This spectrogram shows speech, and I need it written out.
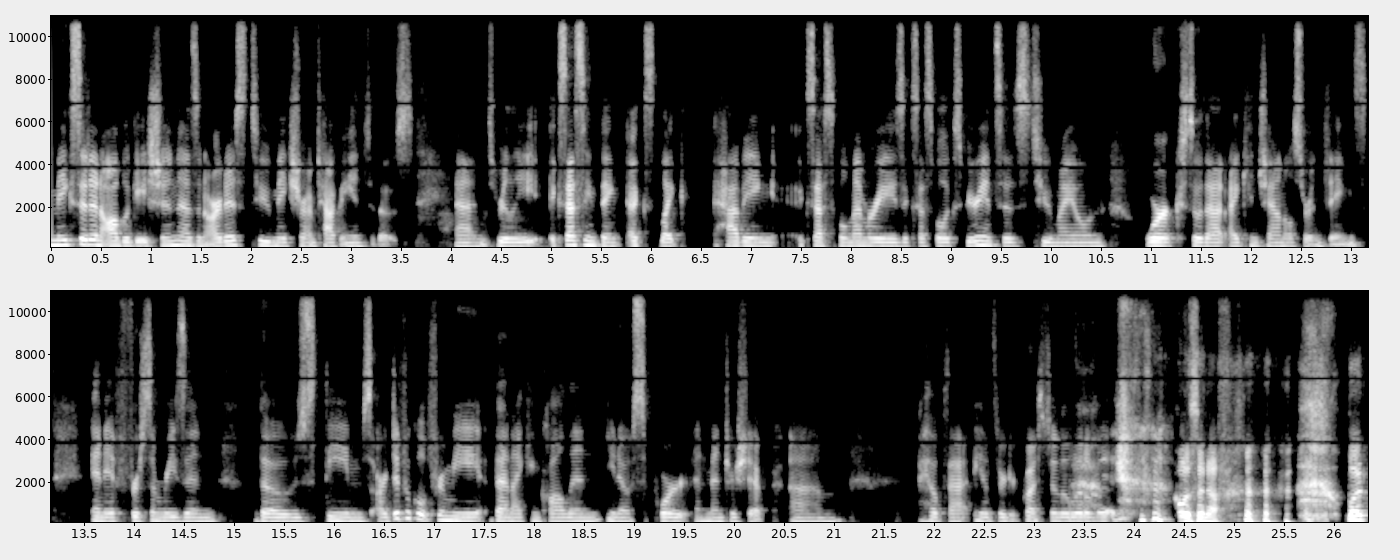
makes it an obligation as an artist to make sure I'm tapping into those and really accessing things ex- like having accessible memories, accessible experiences to my own work so that I can channel certain things. And if for some reason those themes are difficult for me, then I can call in, you know, support and mentorship. Um, I hope that answered your question a little bit. Close enough. but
